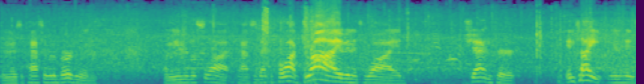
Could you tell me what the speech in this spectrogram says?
And there's a pass over to Berglund. Coming into the slot. Passes back to Polak. Drive, and it's wide. Shattenkirk. In tight, and his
